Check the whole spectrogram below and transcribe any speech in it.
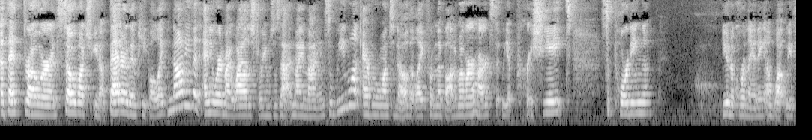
event thrower and so much, you know, better than people. Like not even anywhere in my wildest dreams was that in my mind. So we want everyone to know that like from the bottom of our hearts that we appreciate supporting unicorn landing and what we've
